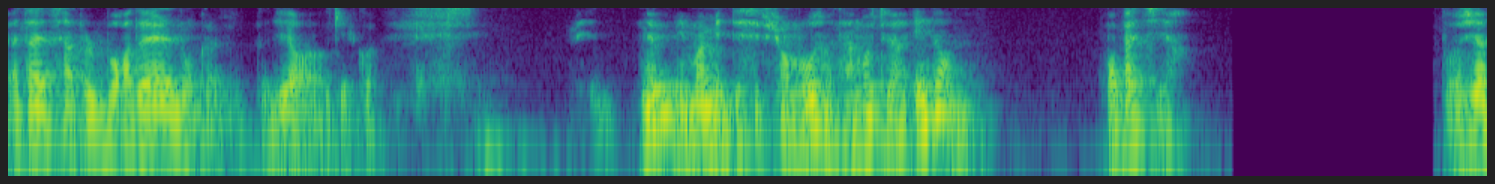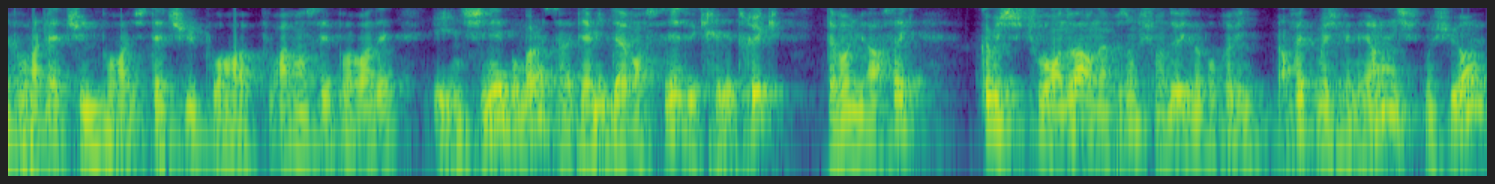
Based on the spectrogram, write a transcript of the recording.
Internet c'est un peu le bordel, donc euh, on peut dire ok quoi. Mais, mais moi, mes déceptions amoureuses ont un moteur énorme pour bâtir pour pour avoir de la thune, pour avoir du statut, pour, pour avancer, pour avoir des... Et in fine, bon voilà, ça m'a permis d'avancer, de créer des trucs, d'avoir une... Alors c'est que, comme je suis toujours en noir, on a l'impression que je suis en deuil de ma propre vie. Mais en fait, moi j'ai mes meilleures life, moi je suis heureux.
